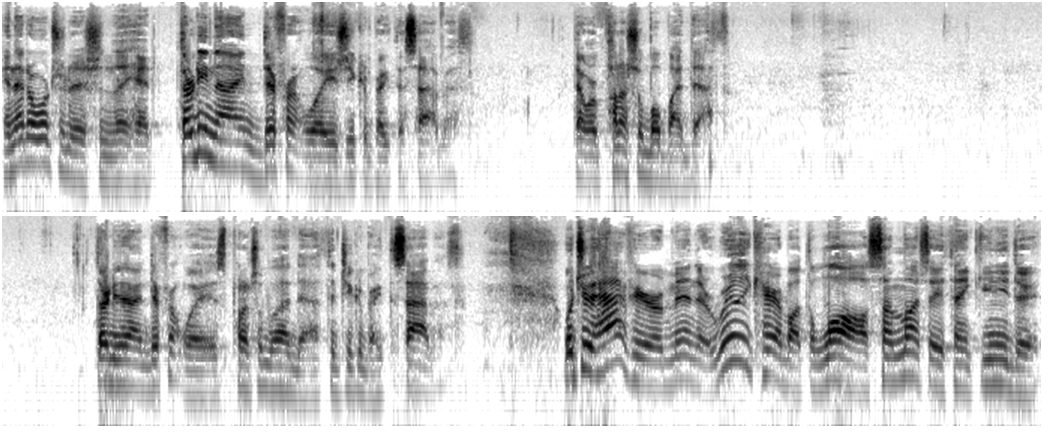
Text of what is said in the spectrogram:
in that oral tradition, they had 39 different ways you could break the Sabbath that were punishable by death. 39 different ways punishable by death that you could break the Sabbath. What you have here are men that really care about the law so much they think you need to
